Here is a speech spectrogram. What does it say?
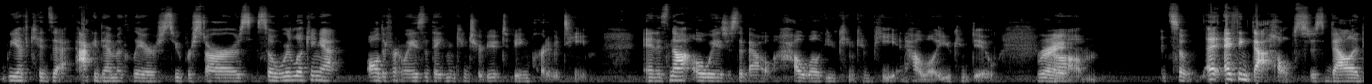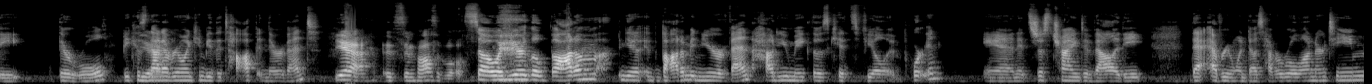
We have kids that academically are superstars, so we're looking at all different ways that they can contribute to being part of a team. And it's not always just about how well you can compete and how well you can do. Right. Um, so I, I think that helps just validate their role because not everyone can be the top in their event. yeah, it's impossible. So if you're the bottom, you know, at the bottom in your event, how do you make those kids feel important? And it's just trying to validate that everyone does have a role on our team,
